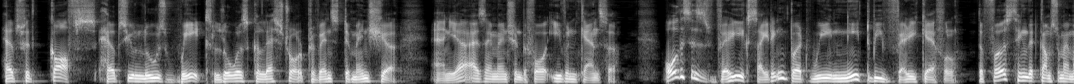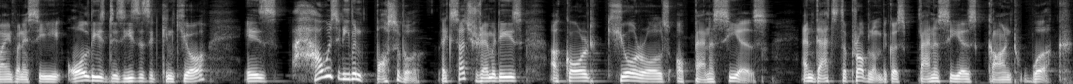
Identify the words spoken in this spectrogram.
helps with coughs, helps you lose weight, lowers cholesterol, prevents dementia, and yeah, as I mentioned before, even cancer. All this is very exciting, but we need to be very careful the first thing that comes to my mind when I see all these diseases it can cure is how is it even possible? Like such remedies are called cure alls or panaceas. And that's the problem because panaceas can't work.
